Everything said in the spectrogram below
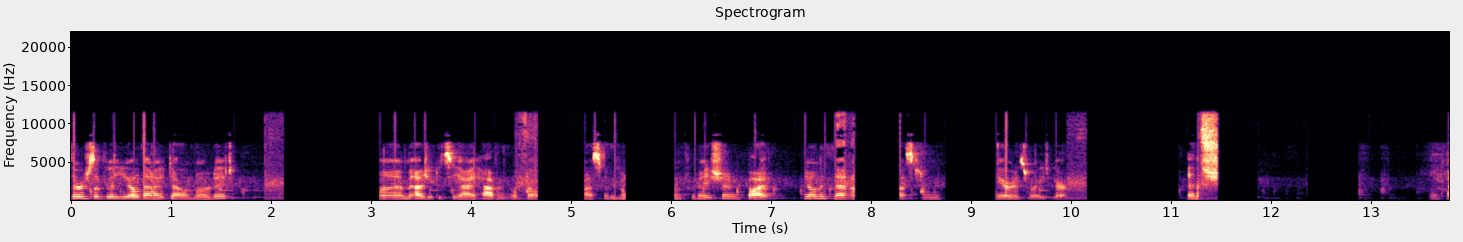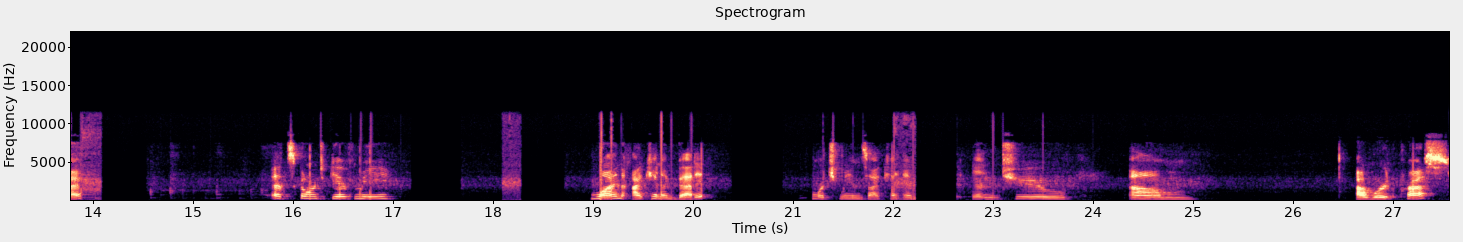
There's a video that I downloaded. Um, as you can see, I haven't filled the information, but the only thing that I'm asking here is right here. And okay. It's going to give me one, I can embed it, which means I can embed it into um, a WordPress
